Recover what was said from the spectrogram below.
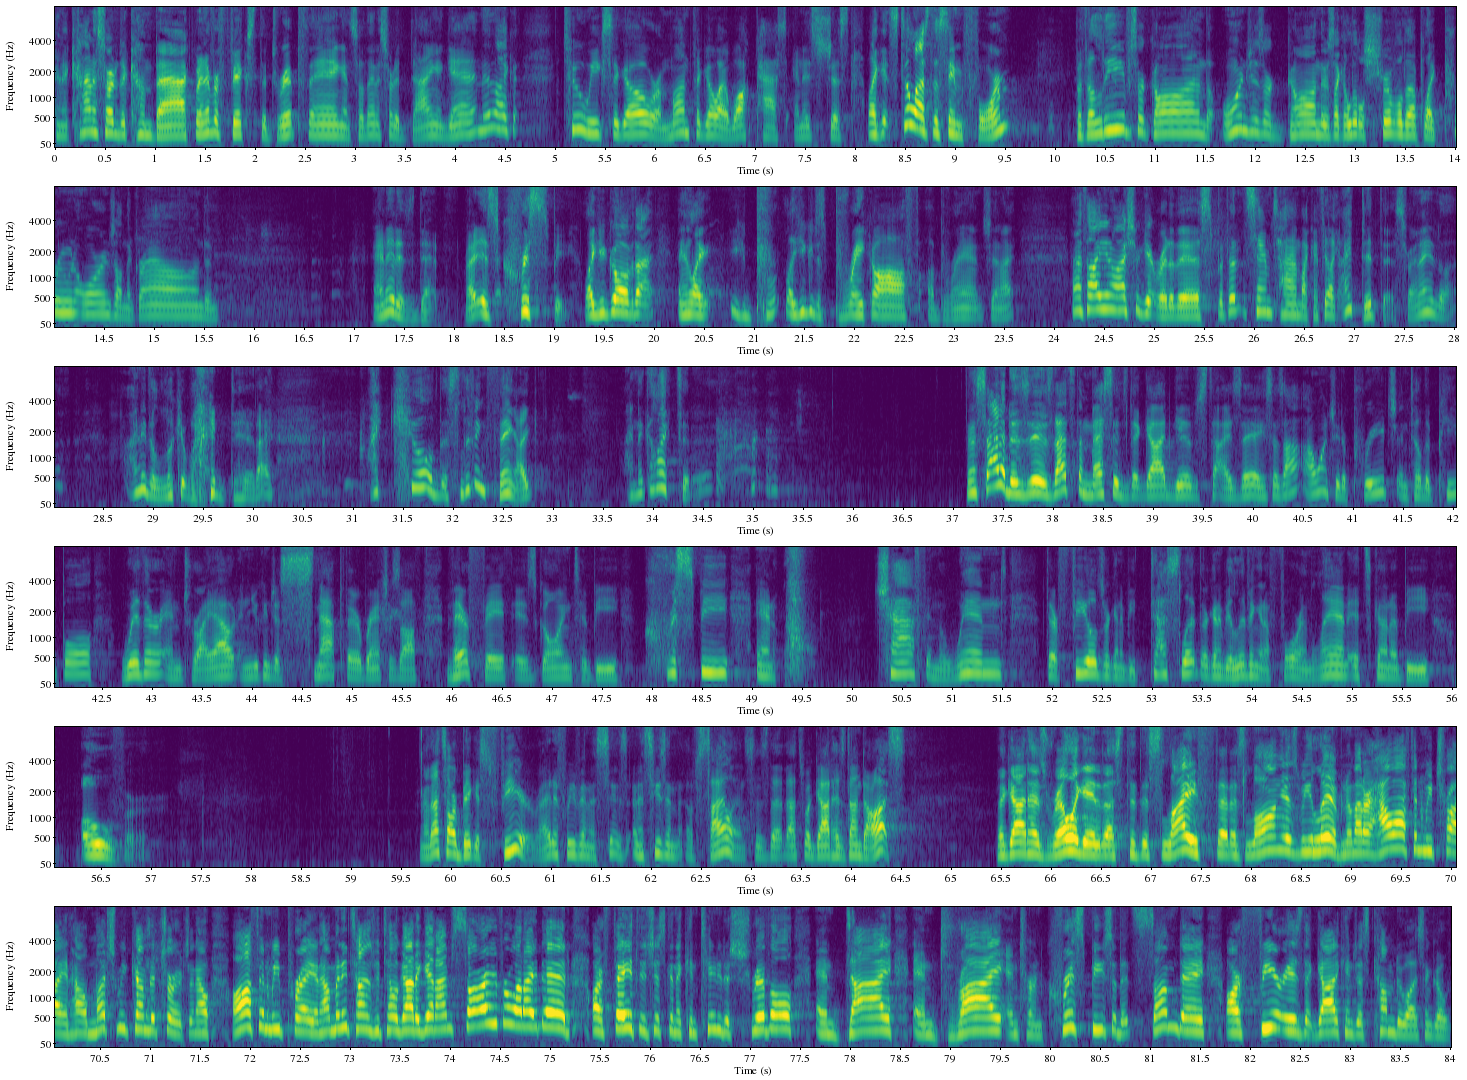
and it kind of started to come back, but I never fixed the drip thing, and so then it started dying again. And then, like two weeks ago or a month ago, I walked past, and it's just like it still has the same form, but the leaves are gone, the oranges are gone. There's like a little shriveled up, like prune orange on the ground, and and it is dead. Right? It's crispy. Like you go over that, and like you like you could just break off a branch, and I. And I thought, you know, I should get rid of this, but at the same time, like I feel like I did this, right? I need to, I need to look at what I did. I, I killed this living thing. I, I neglected it. And as sad as is, that's the message that God gives to Isaiah. He says, I, I want you to preach until the people wither and dry out, and you can just snap their branches off. Their faith is going to be crispy and whew, chaff in the wind. Their fields are going to be desolate. They're going to be living in a foreign land. It's going to be over. Now, that's our biggest fear, right? If we've been in a season of silence, is that that's what God has done to us. That God has relegated us to this life that as long as we live, no matter how often we try and how much we come to church and how often we pray and how many times we tell God again, I'm sorry for what I did, our faith is just going to continue to shrivel and die and dry and turn crispy so that someday our fear is that God can just come to us and go,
